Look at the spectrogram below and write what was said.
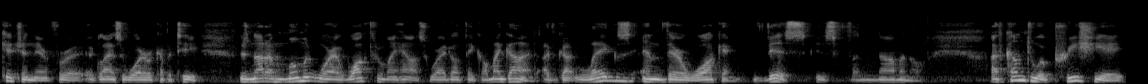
kitchen there for a, a glass of water, or a cup of tea. There's not a moment where I walk through my house where I don't think, oh my God, I've got legs and they're walking. This is phenomenal. I've come to appreciate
